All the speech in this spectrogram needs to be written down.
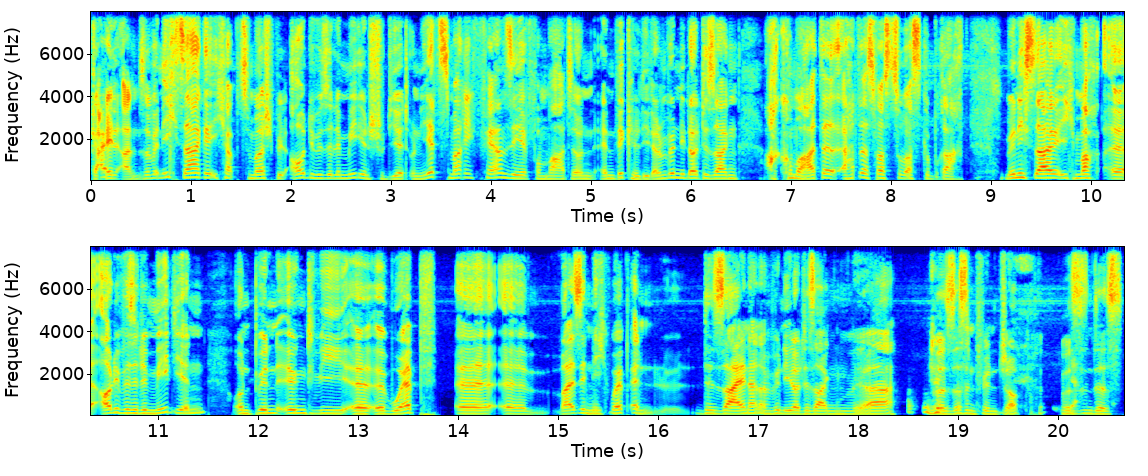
geil an. So, wenn ich sage, ich habe zum Beispiel audiovisuelle Medien studiert und jetzt mache ich Fernsehformate und entwickle die, dann würden die Leute sagen, ach guck mal, hat, hat das was zu was gebracht. Wenn ich sage, ich mache äh, audiovisuelle Medien und bin irgendwie äh, äh, Web, äh, äh, weiß ich nicht, Web-Designer, dann würden die Leute sagen, ja, was ist das denn für ein Job? Was Ja. ist denn das?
